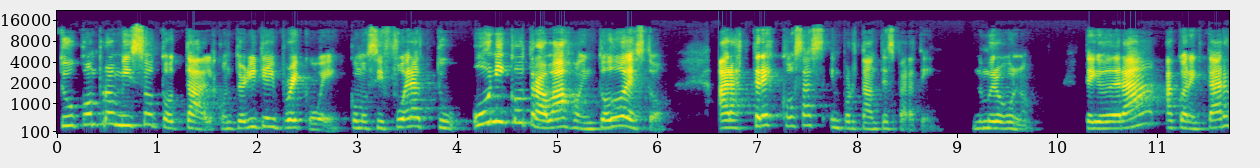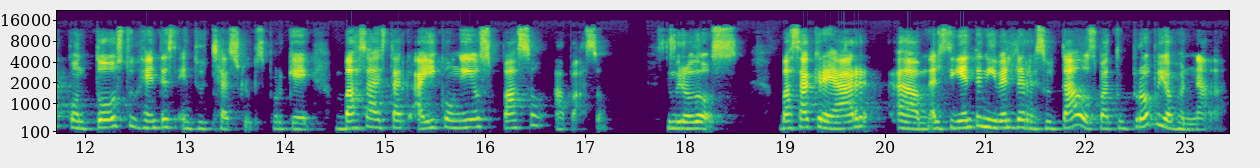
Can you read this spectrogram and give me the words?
Tu compromiso total con 30 Day Breakaway, como si fuera tu único trabajo en todo esto, harás tres cosas importantes para ti. Número uno, te ayudará a conectar con todos tus gentes en tus test groups porque vas a estar ahí con ellos paso a paso. Número dos, vas a crear el siguiente nivel de resultados para tu propia jornada.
